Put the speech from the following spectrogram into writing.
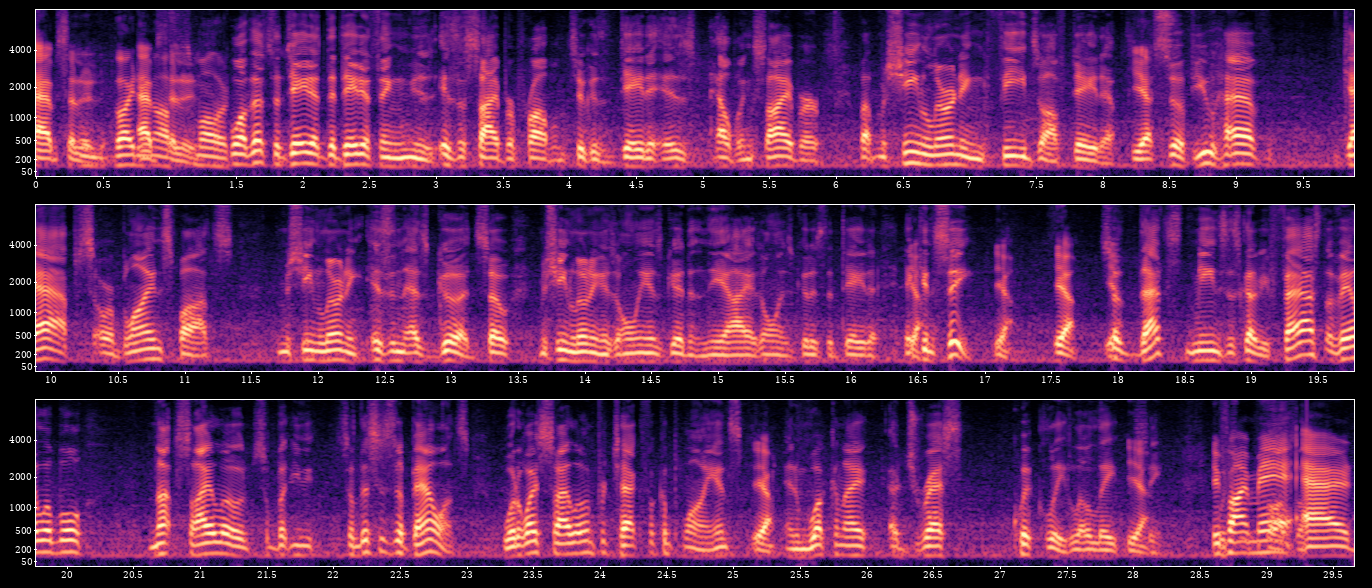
Absolutely, and biting absolutely. off smaller. Well, that's the data. The data thing is, is a cyber problem too, because data is helping cyber. But machine learning feeds off data. Yes. So if you have gaps or blind spots, machine learning isn't as good. So machine learning is only as good, and the AI is only as good as the data it Yeah. can see. Yeah, yeah. So yeah. that means it's got to be fast, available, not siloed. So, but you, so this is a balance. What do I silo and protect for compliance? Yeah. And what can I address quickly, low latency? Yeah. If I may on- add,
